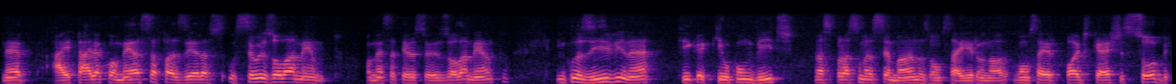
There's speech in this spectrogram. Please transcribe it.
Né? A Itália começa a fazer o seu isolamento, começa a ter o seu isolamento. Inclusive, né, fica aqui o convite, nas próximas semanas vão sair, vão sair podcasts sobre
